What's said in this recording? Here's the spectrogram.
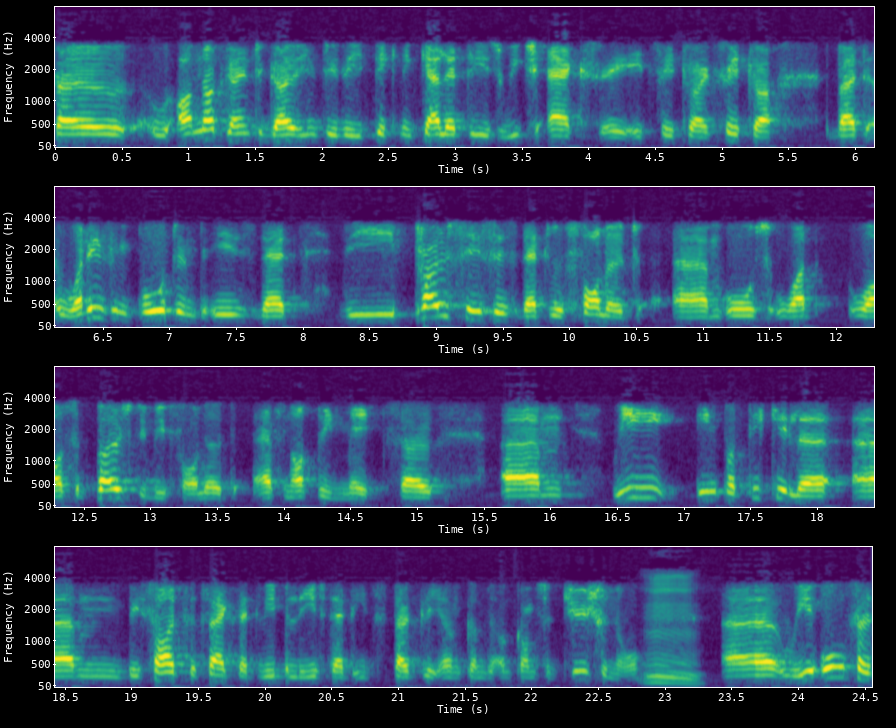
so I'm not going to go into the technicalities, which acts, etc., etc. But what is important is that the processes that were followed, um, or what was supposed to be followed, have not been met. So um, we, in particular, um, besides the fact that we believe that it's totally uncon- unconstitutional, mm. uh, we also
